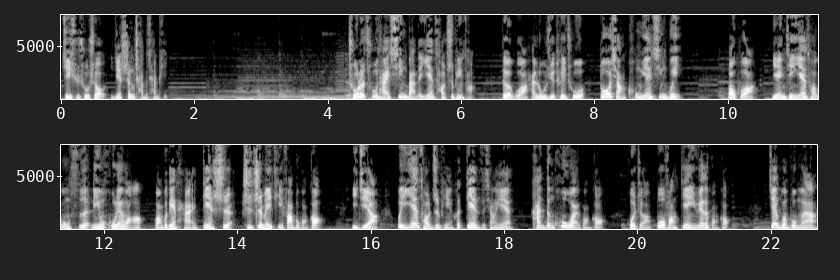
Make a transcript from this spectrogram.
继续出售已经生产的产品。除了出台新版的烟草制品法，德国啊还陆续推出多项控烟新规，包括啊。严禁烟草公司利用互联网、广播电台、电视、纸质媒体发布广告，以及啊为烟草制品和电子香烟刊登户外广告或者播放电影院的广告。监管部门啊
